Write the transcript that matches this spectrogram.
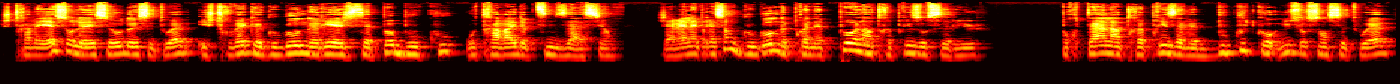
Je travaillais sur le SEO d'un site web et je trouvais que Google ne réagissait pas beaucoup au travail d'optimisation. J'avais l'impression que Google ne prenait pas l'entreprise au sérieux. Pourtant, l'entreprise avait beaucoup de contenu sur son site web,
